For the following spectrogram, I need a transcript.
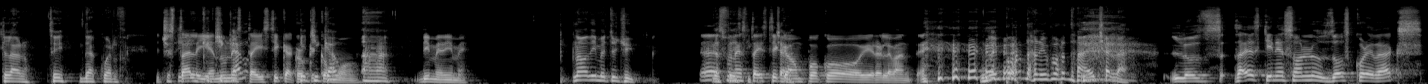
Claro, sí, de acuerdo. De hecho, estaba leyendo una estadística, creo que, como... Ajá. Dime, dime. No, dime tú, Chuy. Es una estadística un poco irrelevante. No importa, no importa, échala. Los, ¿Sabes quiénes son los dos corebacks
